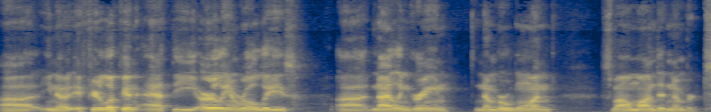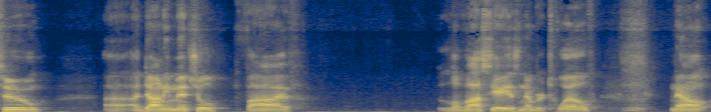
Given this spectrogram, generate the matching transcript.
Uh, you know, if you're looking at the early enrollees, uh, Nyland Green, number one, Smael Mondon, number two, uh, Mitchell, five, Lovasea is number 12. Now,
